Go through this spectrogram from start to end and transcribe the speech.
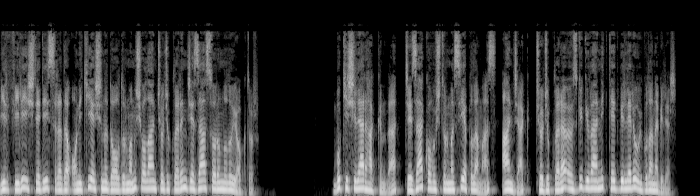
bir fiili işlediği sırada 12 yaşını doldurmamış olan çocukların ceza sorumluluğu yoktur. Bu kişiler hakkında ceza kovuşturması yapılamaz ancak çocuklara özgü güvenlik tedbirleri uygulanabilir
